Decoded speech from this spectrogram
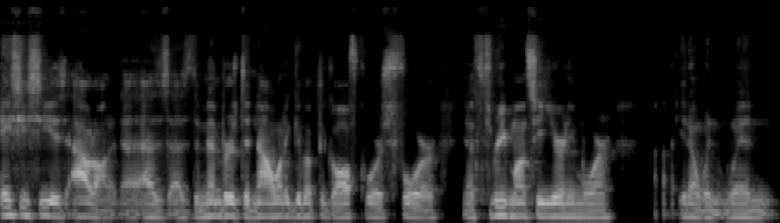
ACC is out on it as as the members did not want to give up the golf course for you know three months a year anymore. Uh, you know when when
